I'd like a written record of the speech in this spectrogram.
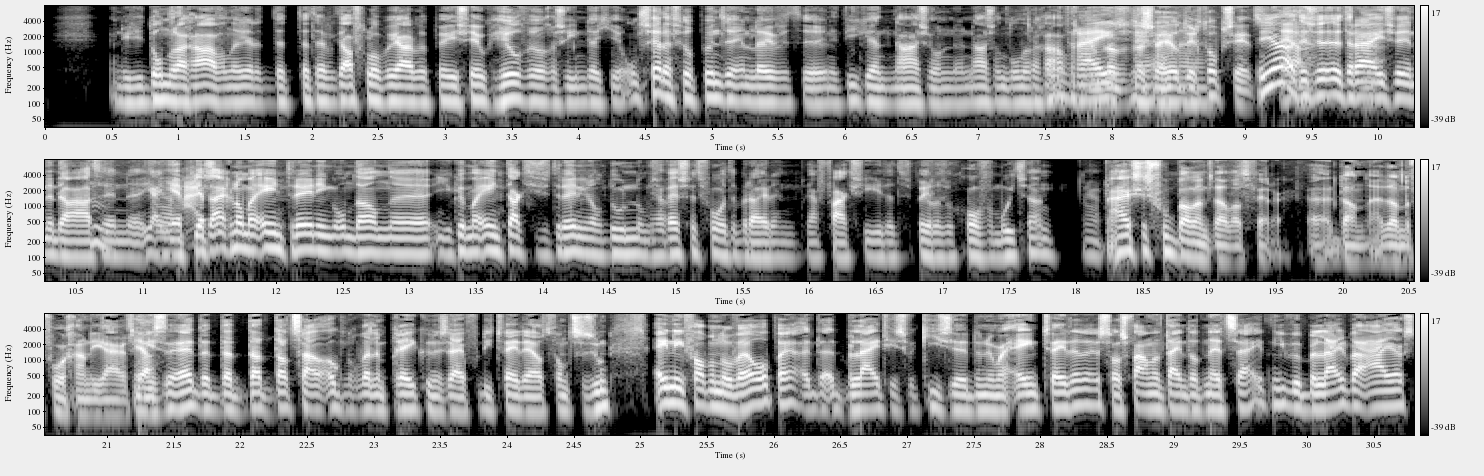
En nu die donderdagavonden, ja, dat, dat, heb ik de afgelopen jaren bij PSV ook heel veel gezien. Dat je ontzettend veel punten inlevert eh, in het weekend na zo'n na zo'n donderdagavond. Het reizen. Dat het er zo heel dicht op zit. Ja, Ja. het is het reizen inderdaad. En, eh, ja, je, hebt, je hebt eigenlijk nog maar één training om dan... eh, je kunt maar één tactische training nog doen om zijn wedstrijd voor te bereiden. En ja, vaak zie je dat de spelers ook gewoon vermoeid zijn. Ajax is voetballend wel wat verder eh, dan, eh, dan de voorgaande jaren. Hè, dat, dat, dat, dat zou ook nog wel een pre kunnen zijn voor die tweede helft van het seizoen. Eén ding valt me nog wel op. Hè. Het, het beleid is, we kiezen de nummer één, tweede. Zoals Valentijn dat net zei, het nieuwe beleid bij Ajax.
